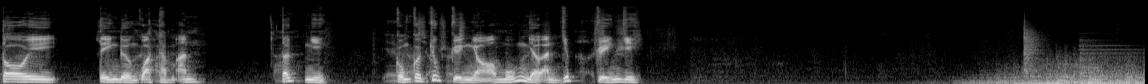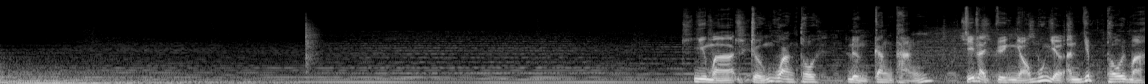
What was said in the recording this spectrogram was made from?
Tôi tiện đường qua thăm anh. Tất nhiên, Cũng có chút chuyện nhỏ muốn nhờ anh giúp Chuyện gì. Nhưng mà trưởng quan thôi, Đừng căng thẳng. Chỉ là chuyện nhỏ muốn nhờ anh giúp thôi mà.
